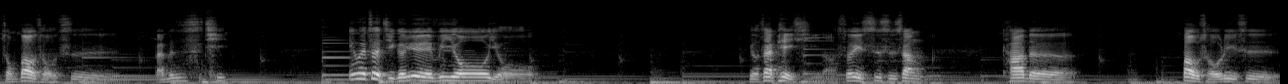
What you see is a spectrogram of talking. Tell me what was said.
总报酬是百分之十七。因为这几个月 VO 有有在配息嘛，所以事实上它的报酬率是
